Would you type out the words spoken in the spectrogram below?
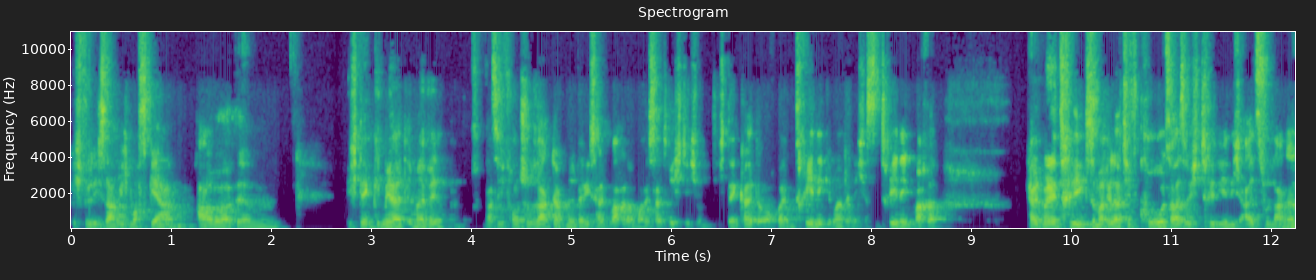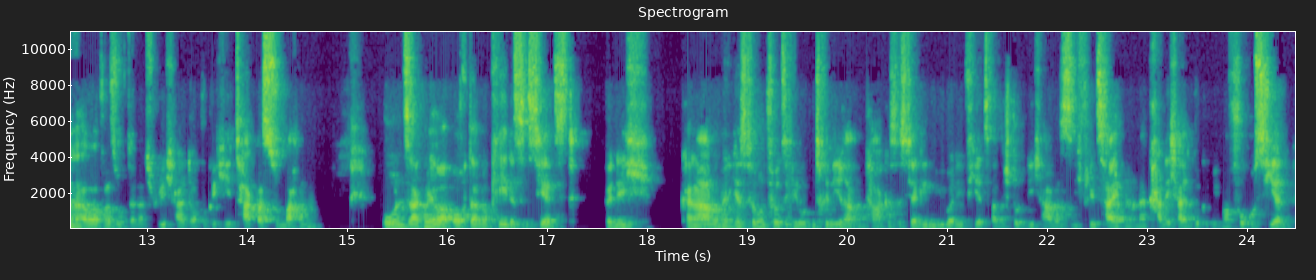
ich will nicht sagen, ich mache es gern, aber ähm, ich denke mir halt immer, wenn, was ich vorhin schon gesagt habe, ne, wenn ich es halt mache, dann mache ich es halt richtig. Und ich denke halt auch beim Training immer, wenn ich jetzt ein Training mache, halt meine Trainings immer relativ kurz, also ich trainiere nicht allzu lange, aber versuche dann natürlich halt auch wirklich jeden Tag was zu machen und sage mir aber auch dann, okay, das ist jetzt, wenn ich, keine Ahnung, wenn ich jetzt 45 Minuten trainiere am Tag, das ist ja gegenüber den 24 Stunden, die ich habe, das ist nicht viel Zeit mehr. Und dann kann ich halt wirklich mal fokussieren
